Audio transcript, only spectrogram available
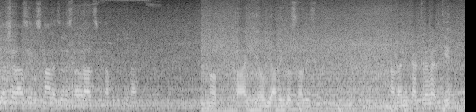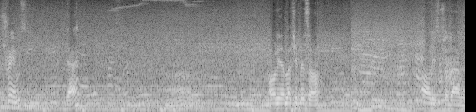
Pierwszy raz jem smalec w restauracji na Filipinach. No taki obiadek dostaliśmy. A Danika krewetki. Shrimps. Ja? No. Oli, a dla Ciebie co? Oli sprzedany.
